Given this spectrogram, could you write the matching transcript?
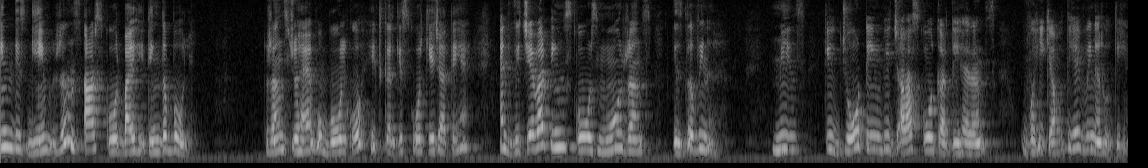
in this game runs are score by hitting the ball runs जो है, वो बॉल को हिट करके स्कोर किए जाते हैं and whichever team scores more runs is the winner means कि जो टीम भी ज़्यादा स्कोर करती है रन्स वही क्या होती है? विनर होती है.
